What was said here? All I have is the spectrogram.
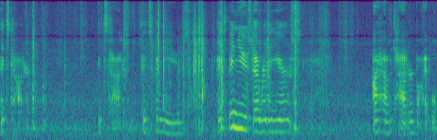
It's tattered. It's tattered. It's been used. It's been used over the years. I have a tattered Bible.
